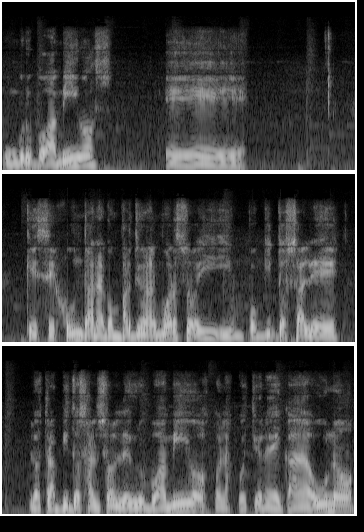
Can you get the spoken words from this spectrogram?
un grupo de amigos eh, que se juntan a compartir un almuerzo y, un poquito sale los trapitos al sol del grupo de amigos con las cuestiones de cada uno,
